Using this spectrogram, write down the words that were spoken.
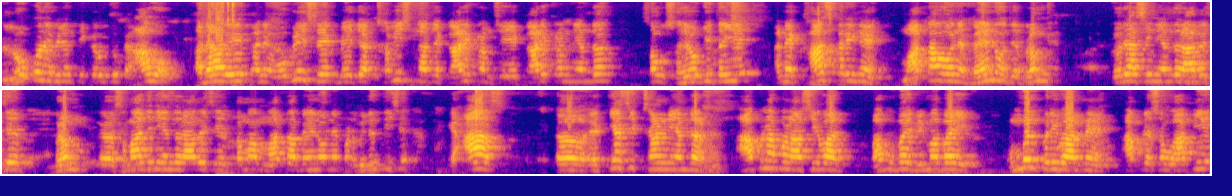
લોકોને વિનંતી કરું છું કે આવો અઢાર એક અને ઓગણીસ એક બે હજાર છવ્વીસના જે કાર્યક્રમ છે, એ કાર્યક્રમની અંદર સૌ સહયોગી થઈએ અને ખાસ કરીને માતાઓ અને બહેનો જે બ્રહ્મ ચોર્યાસીની અંદર આવે છે, બ્રહ્મ સમાજની અંદર આવે છે, તમામ માતા બહેનોને પણ વિનંતી છે કે આ ઐતિહાસિક ક્ષણની અંદર આપના પણ આશીર્વાદ બાબુભાઈ ભીમાભાઈ હુંબલ પરિવારને આપણે સૌ આપીએ.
